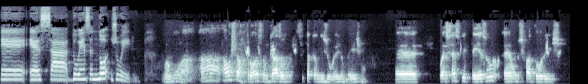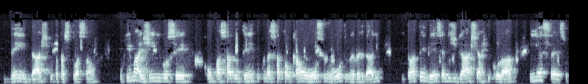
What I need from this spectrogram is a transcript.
é, essa doença no joelho? Vamos lá. A, osteoartrose, no caso, se tratando de joelho mesmo, é, o excesso de peso é um dos fatores bem drásticos para a situação, porque imagine você, com o passar do tempo, começar a tocar um osso no outro, não é verdade? Então a tendência é desgaste articular em excesso.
